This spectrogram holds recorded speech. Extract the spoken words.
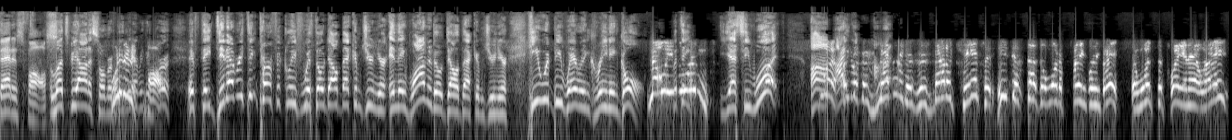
That is false. Let's be honest, Homer. What if, they per- if they did everything perfectly with Odell Beckham Jr. and they wanted Odell Beckham Jr., he would be wearing green and gold. No, he but wouldn't. They, yes, he would. Uh, I don't, there's, never, there's, there's not a chance that he just doesn't want to play in Green Bay and wants to play in L.A.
